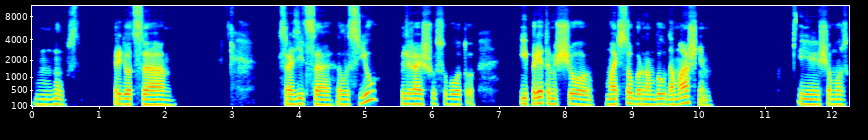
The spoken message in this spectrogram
ну, придется сразится ЛСЮ ближайшую субботу, и при этом еще матч с Оберном был домашним, и еще, может,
